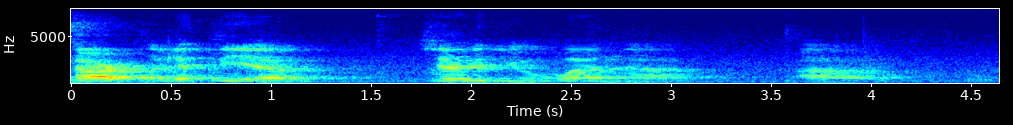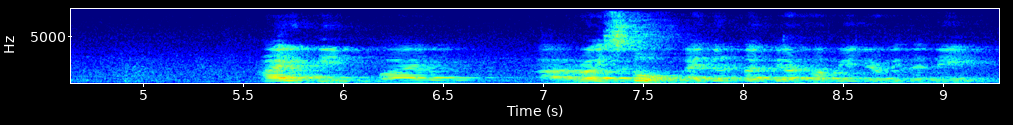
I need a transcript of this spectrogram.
start, uh, let me uh, share with you one uh, uh, writing by uh, Roy Zuck. I don't know if you're familiar with the name.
